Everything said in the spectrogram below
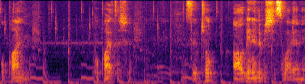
Opal mi? Opal taşı. Mesela çok albenili bir şişesi var yani.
